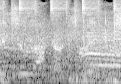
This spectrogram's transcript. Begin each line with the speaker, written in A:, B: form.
A: beat you like a drum.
